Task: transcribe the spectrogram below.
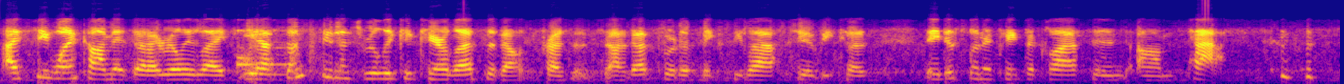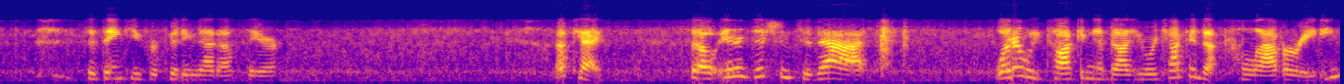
I see one comment that I really like. Yeah, some students really could care less about presence. Uh, that sort of makes me laugh too because they just want to take the class and um, pass. so thank you for putting that up there. Okay, so in addition to that, what are we talking about here? We're talking about collaborating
